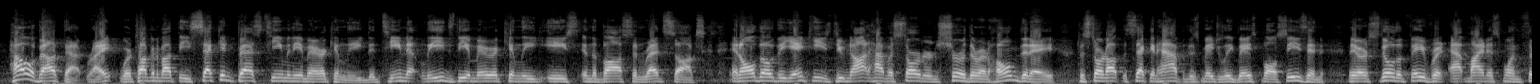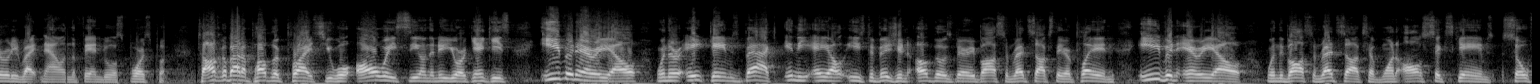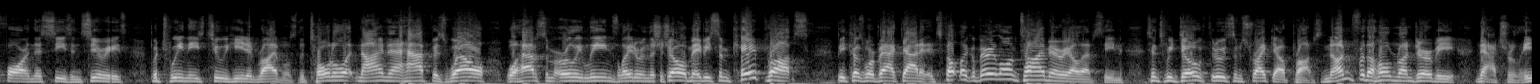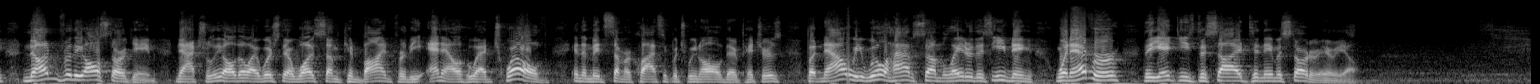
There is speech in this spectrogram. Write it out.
How about that, right? We're talking about the second best team in the American League, the team that leads the American League East in the Boston Red Sox. And although the Yankees do not have a starter, and sure, they're at home today to start out the second half of this Major League Baseball season, they are still the favorite at minus 130 right now in the FanDuel Sportsbook. Talk about a public price you will always see on the New York Yankees, even Ariel, when they're eight games back in the AL East division of those very Boston Red Sox they are playing. Even Ariel, when the Boston Red Sox have won all six games so far in this season series between these two heated rivals. The total at nine and a half as well. We'll have some early leans later in the show, maybe some K props because we're back at it. It's felt like a very long time, Ariel Epstein, since we dove through some strikeout props. None for the home run derby, naturally. None for the All Star game, naturally, although I wish there was some combined for the NL, who had 12 in the Midsummer Classic between all of their pitchers. But now we will have some later this evening whenever the Yankees decide to name a starter, Ariel.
